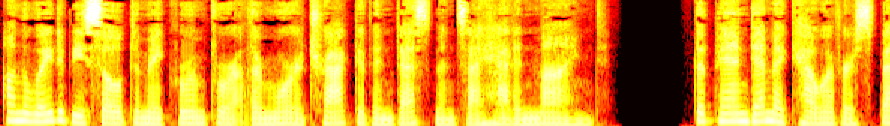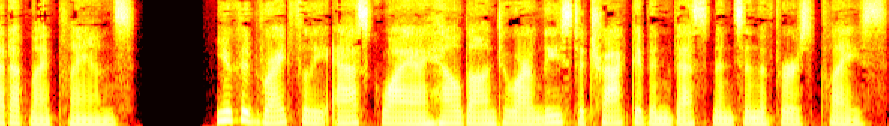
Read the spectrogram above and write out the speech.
on the way to be sold to make room for other more attractive investments I had in mind. The pandemic, however, sped up my plans. You could rightfully ask why I held on to our least attractive investments in the first place.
